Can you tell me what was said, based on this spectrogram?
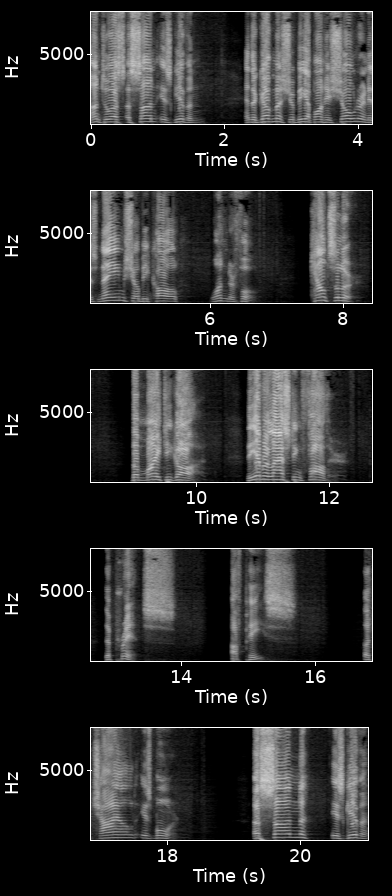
unto us a son is given, and the government shall be upon his shoulder, and his name shall be called Wonderful, Counselor, the Mighty God, the Everlasting Father, the Prince of Peace. A child is born, a son is given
